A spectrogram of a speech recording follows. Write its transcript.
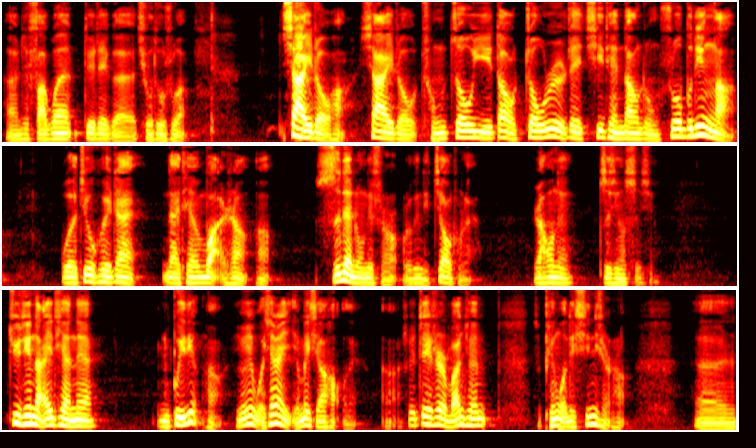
啊。这法官对这个囚徒说。下一周哈，下一周从周一到周日这七天当中，说不定啊，我就会在哪天晚上啊十点钟的时候，我就给你叫出来，然后呢执行死刑。具体哪一天呢？你不一定哈，因为我现在也没想好呢啊，所以这事儿完全就凭我的心情哈。呃，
